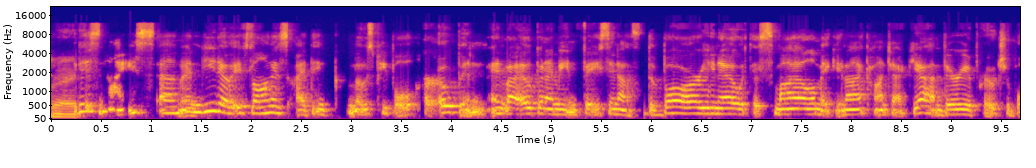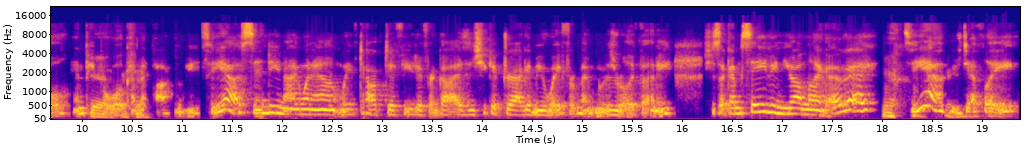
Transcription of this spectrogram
Right. it is nice. Um, and, you know, as long as I think most people are open, and by open, I mean facing out the bar, you know, with a smile, making eye contact. Yeah, I'm very approachable and people Yeah, will come sure. and talk to me. So, yeah, Cindy and I went out and we've talked to a few different guys and she kept dragging me away from It was really funny. She's like, I'm saving you. I'm like, okay. So, yeah, there's definitely,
